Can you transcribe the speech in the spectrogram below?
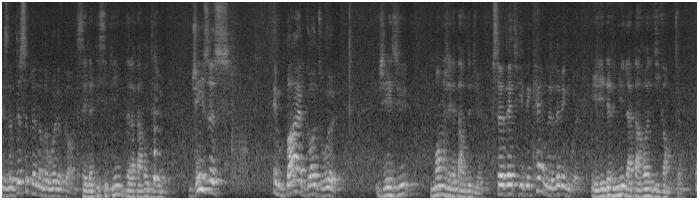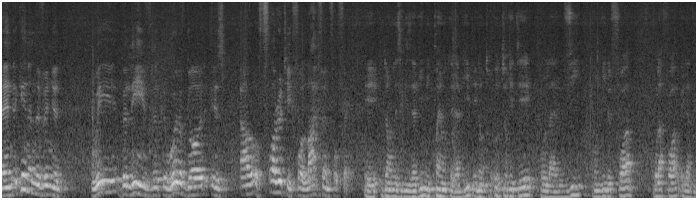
is the discipline of the Word of God. c'est la discipline de la parole de Dieu. Jesus imbibed God's Word Jésus mangeait la parole de Dieu. so that he became the living Word. Il est devenu la parole vivante. And again in the vineyard, we believe that the Word of God is our authority for life and for faith. Et dans les églises de la vie, nous croyons que la Bible est notre autorité pour la vie, pour une vie de foi, pour la foi et la vie.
